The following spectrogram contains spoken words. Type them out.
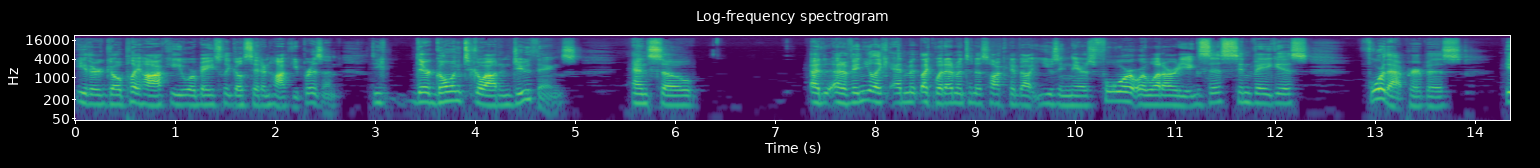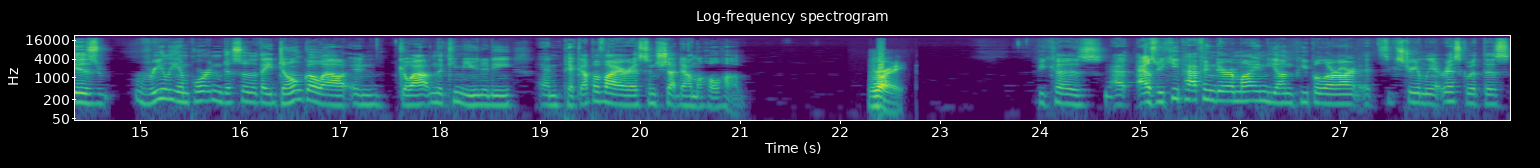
either go play hockey or basically go sit in hockey prison. You, they're going to go out and do things, and so at, at a venue like Edmont, like what Edmonton is talking about using theirs for, or what already exists in Vegas for that purpose, is really important just so that they don't go out and go out in the community and pick up a virus and shut down the whole hub Right. because as we keep having to remind young people or aren't it's extremely at risk with this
